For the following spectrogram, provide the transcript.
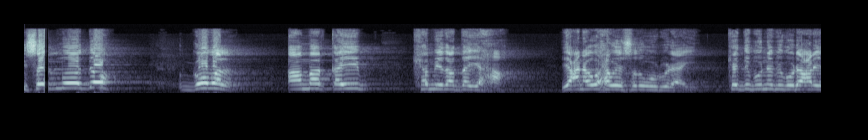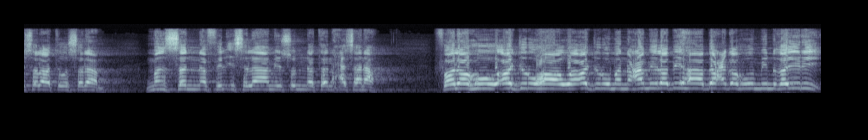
isag moodo gobol ama qeyb ka mida dayaxa. Yacnaa waxa weye siduu wirwirhaayey كذبوا النبي قول عليه الصلاة والسلام من سن في الإسلام سنة حسنة فله أجرها وأجر من عمل بها بعده من غير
